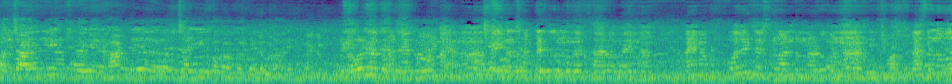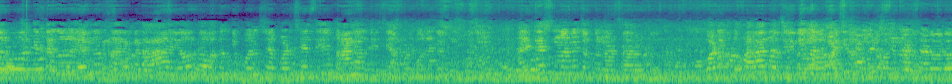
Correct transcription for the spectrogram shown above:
వచ్చాయి హార్ట్ వచ్చా ఈకోగా ఆయన పోలీస్ స్టేషన్ లో అంటున్నాడు అసలు ఊరు ఊరికి తగులు ఎందుకు సార్ ఇక్కడ ఒకరికి పొడిచేసి ప్రాణాలు తీసి అప్పుడు పోలీస్ స్టేషన్ పోదాం అని లోనే చెప్తున్నాడు సార్ వాడు. వాడు ఇప్పుడు ఫలాల్లో తిరిగి వాళ్ళు మనిషిని సార్ వాడు.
